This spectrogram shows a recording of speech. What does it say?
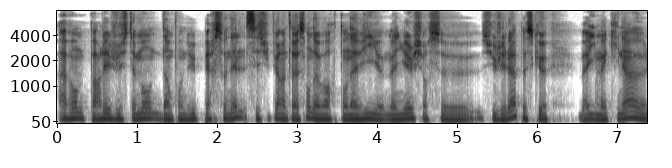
avant de parler justement d'un point de vue personnel, c'est super intéressant d'avoir ton avis, euh, Manuel, sur ce sujet-là, parce que bah, Imakina, euh,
